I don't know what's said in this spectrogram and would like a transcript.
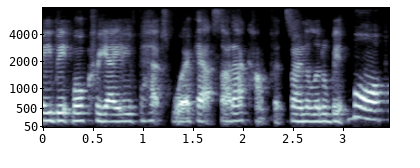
be a bit more creative, perhaps work outside our comfort zone a little bit more.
